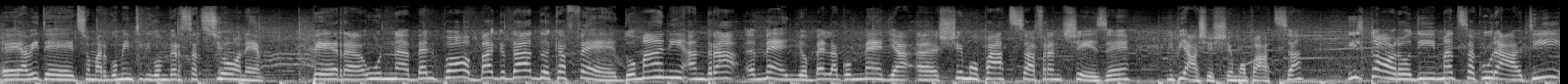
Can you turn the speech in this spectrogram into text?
Eh, avete insomma argomenti di conversazione per un bel po'. Baghdad Caffè, domani andrà eh, meglio, bella commedia eh, scemo pazza francese, mi piace scemo pazza. Il toro di Mazzacurati,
